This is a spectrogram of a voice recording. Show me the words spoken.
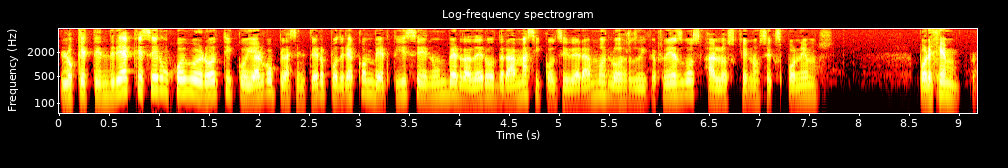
lo que tendría que ser un juego erótico y algo placentero podría convertirse en un verdadero drama si consideramos los riesgos a los que nos exponemos. Por ejemplo,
